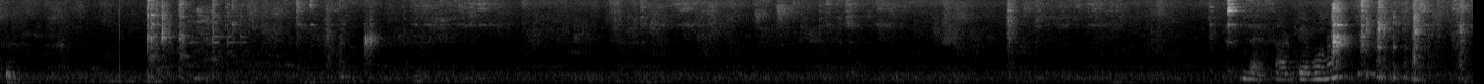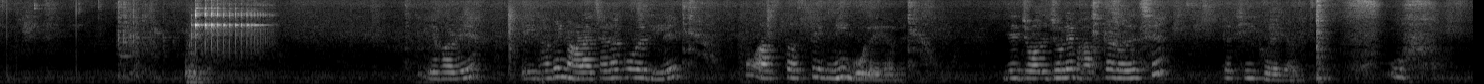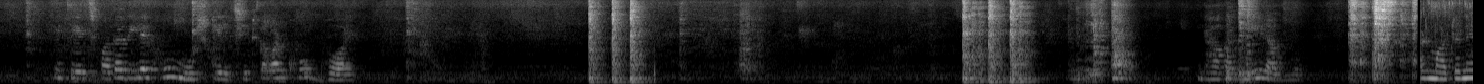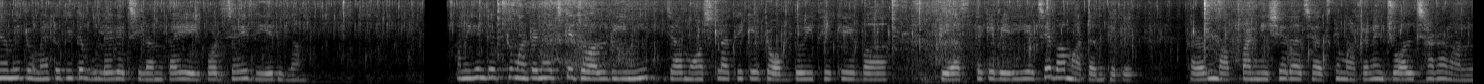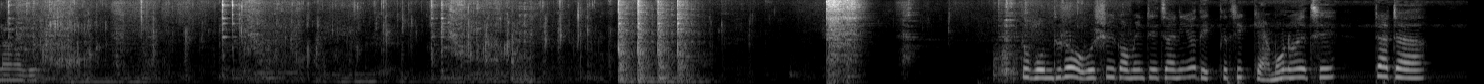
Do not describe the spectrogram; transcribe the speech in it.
ব্যাস, আর দেবো না। এবারে এইভাবে নাড়াচাড়া করে দিলে ও আস্তে আস্তে এমনি গলে যাবে। যে জল জলে ভাবটা রয়েছে, এটা ঠিক হয়ে যাবে। উফ, এই তেজপাতা দিলে খুব মুশকিল, ছিটকাবার খুব ভয়। ঢাকা দিয়েই রাখব। আর মাটনে আমি টমেটো দিতে ভুলে গেছিলাম, তাই এই পর্যায়ে দিয়ে দিলাম। আমি কিন্তু একটু মাটনে আজকে জল দিইনি, যা মশলা থেকে, টক দই থেকে বা পেঁয়াজ থেকে বেরিয়েছে বা মাটন থেকে। কারণ বাপ্পার নিষেধ আছে, আজকে মাটনে জল ছাড়া রান্না হবে। তো বন্ধুরা, অবশ্যই কমেন্টে জানিও দেখতে ঠিক কেমন হয়েছে। টাটা!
